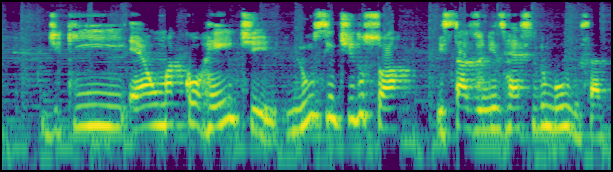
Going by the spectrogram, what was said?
de que é uma corrente num sentido só, Estados Unidos, resto do mundo, sabe?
